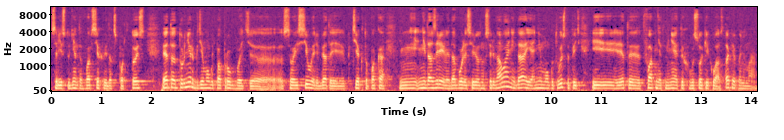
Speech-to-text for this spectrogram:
среди студентов во всех видах спорта. То есть, это турнир, где могут попробовать э, свои силы ребята, те, кто пока не, не дозрели до более серьезных соревнований, да, и они могут выступить, и этот факт не отменяет их высокий класс, так я понимаю?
